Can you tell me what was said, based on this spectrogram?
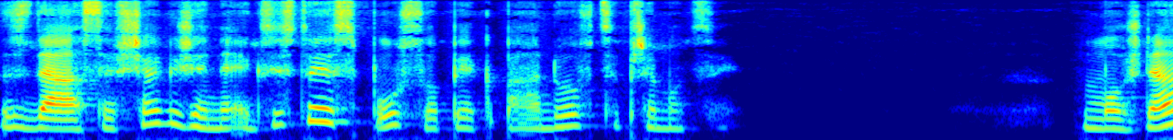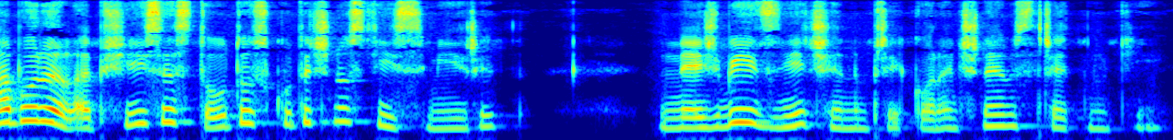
Zdá se však, že neexistuje způsob, jak pándovce přemoci. Možná bude lepší se s touto skutečností smířit, než být zničen při konečném střetnutí.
